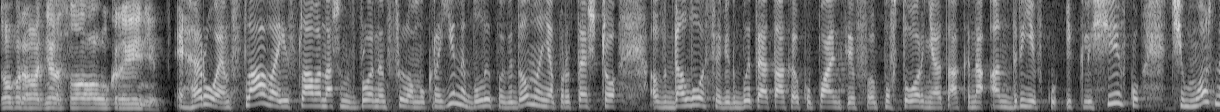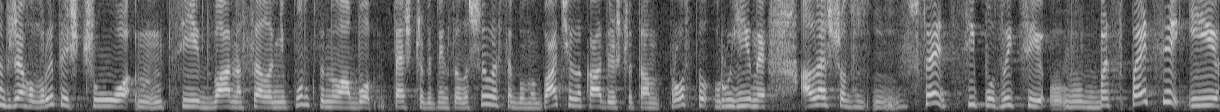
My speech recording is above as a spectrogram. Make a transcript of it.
Доброго дня, слава Україні! Героям слава і слава нашим збройним силам України були повідомлення про те, що вдалося відбити атаки окупантів, повторні атаки на Андріївку і Кліщівку. Чи можна вже говорити, що ці два населені пункти, ну або те, що від них залишилося, бо ми бачили кадри, що там просто руїни, але що все ці позиції в безпеці і е,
